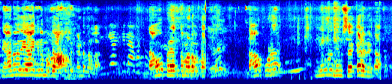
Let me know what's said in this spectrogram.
ಜ್ಞಾನೋದಯ ಆಗಿ ನಮಗೆ ಕಂಡು ಬರಲ್ಲ. ನಾವು ಪ್ರಯತ್ನ ಮಾಡಬೇಕಾಗ್ತದೆ. ನಾವು ಕೂಡ ನೀವು ನಿಮ್ಮ ಸಹಕಾರ ಬೇಕಾಗ್ತದೆ.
